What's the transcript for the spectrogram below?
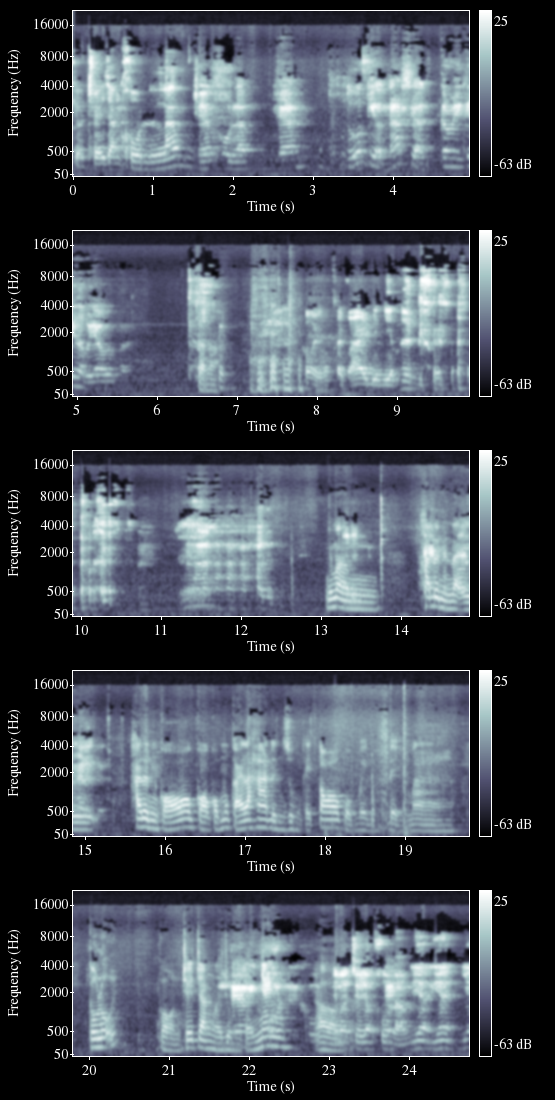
kiểu chơi răng khôn lắm. Chơi khôn lắm. Chơi ăn tú kiểu Nash và Curry kết hợp với nhau mà. Chuẩn rồi không phải không phải có ai điểm điểm hơn. Nhưng mà Harden. Lại Harden. Có có có một cái là Harden dùng cái to của mình để mà câu lỗi. Còn chơi răng là dùng cái nhanh. Ờ, nhưng mà chơi răng khôn lắm. Như như như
